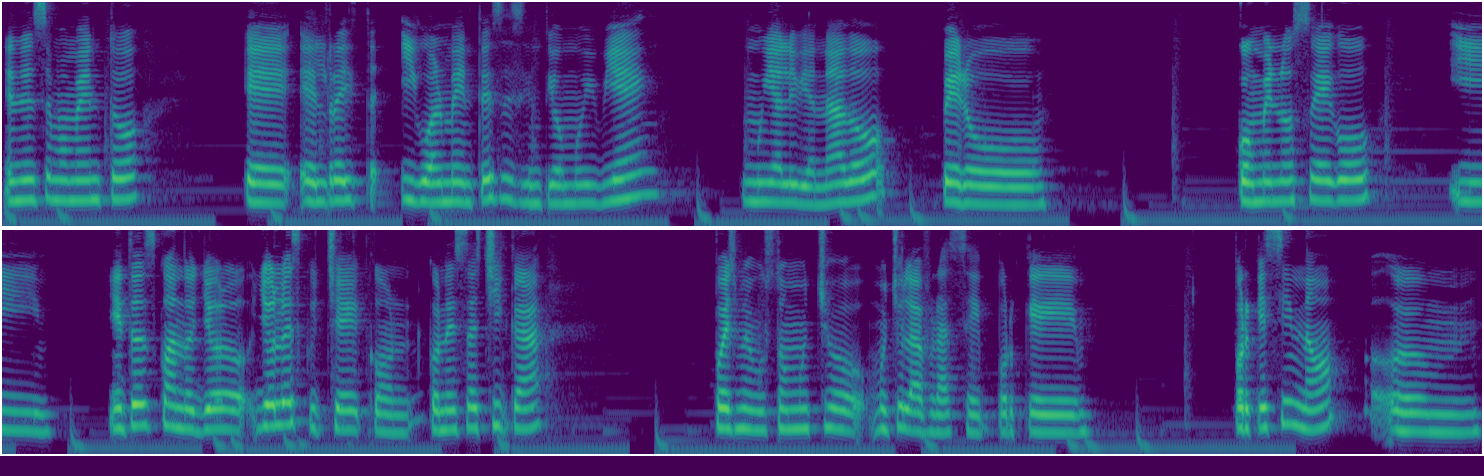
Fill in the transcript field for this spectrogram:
En ese momento, eh, el rey igualmente se sintió muy bien, muy alivianado, pero con menos ego. Y, entonces cuando yo, yo lo escuché con, con esta chica, pues me gustó mucho, mucho la frase, porque, porque si no, um,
